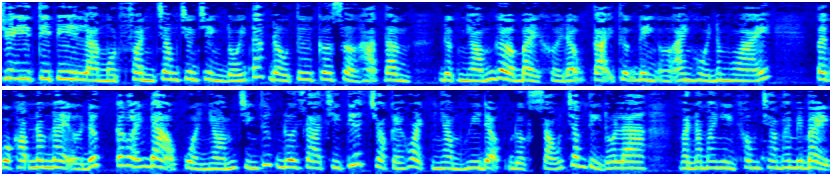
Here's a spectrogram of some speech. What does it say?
GETP là một phần trong chương trình đối tác đầu tư cơ sở hạ tầng được nhóm G7 khởi động tại Thượng đỉnh ở Anh hồi năm ngoái. Tại cuộc họp năm nay ở Đức, các lãnh đạo của nhóm chính thức đưa ra chi tiết cho kế hoạch nhằm huy động được 600 tỷ đô la vào năm 2027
